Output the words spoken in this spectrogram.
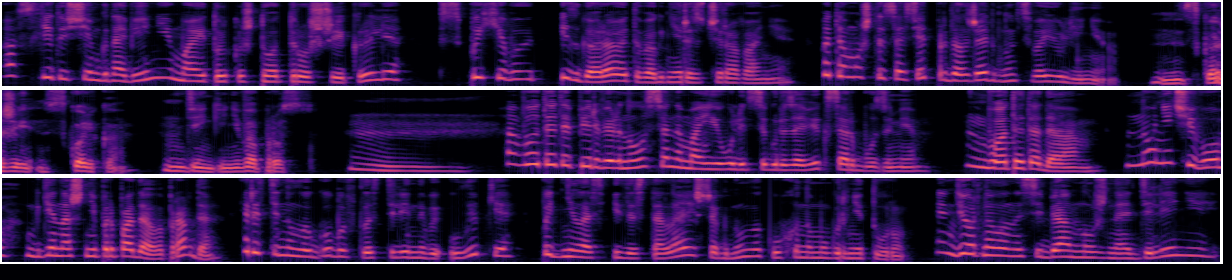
А в следующее мгновение мои только что отросшие крылья вспыхивают и сгорают в огне разочарования, потому что сосед продолжает гнуть свою линию. «Скажи, сколько? Деньги не вопрос». Хм... Вот это перевернулся на моей улице грузовик с арбузами. Вот это да. Ну ничего, где наш не пропадала, правда? И растянула губы в пластилиновой улыбке, поднялась из-за стола и шагнула к кухонному гарнитуру. Дернула на себя нужное отделение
